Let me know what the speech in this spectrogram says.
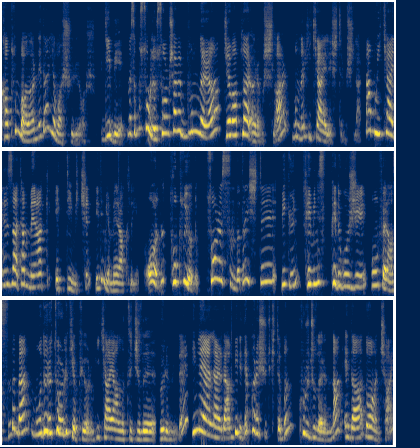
Kaplumbağalar neden yavaş yürüyor gibi. Mesela bu soruları sormuşlar ve bunlara cevaplar aramışlar. Bunları hikayeleştirmişler. Ben bu hikayeleri zaten merak ettiğim için dedim ya meraklıyım. Orada topluyordum. Sonrasında da işte bir gün feminist pedagoji konferansında ben moderatörlük yapıyorum hikaye anlatıcılığı bölümünde. Dinleyenlerden biri de Paraşüt kitabın kurucularından Eda Doğançay.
